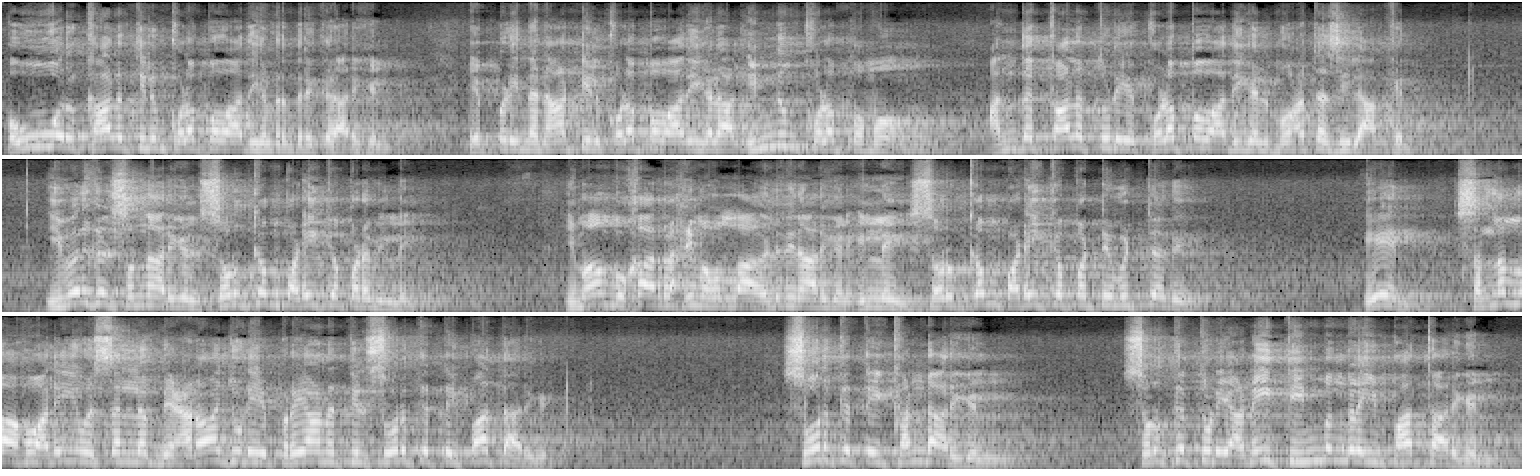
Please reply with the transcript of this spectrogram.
ஒவ்வொரு காலத்திலும் குழப்பவாதிகள் இருந்திருக்கிறார்கள். எப்படி இந்த நாட்டில் குழப்பவாதிகளால் இன்னும் குழப்பமோ அந்த காலத்துடைய குழப்பவாதிகள் முஅத்தசிலாக்கள். இவர்கள் சொன்னார்கள் சொர்க்கம் படைக்கப்படவில்லை. இமாம் புகார் ரஹிமஹுல்லா எழுதினார்கள் இல்லை சொர்க்கம் படைக்கப்பட்டு விட்டது. ஏன்? சல்லல்லாஹோ அலைவசல்லம் வஸல்லம் பிரயாணத்தில் சொர்க்கத்தை பார்த்தார்கள். சொர்க்கத்தை கண்டார்கள். சொர்க்கத்துடைய அனைத்து இன்பங்களையும் பார்த்தார்கள்.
